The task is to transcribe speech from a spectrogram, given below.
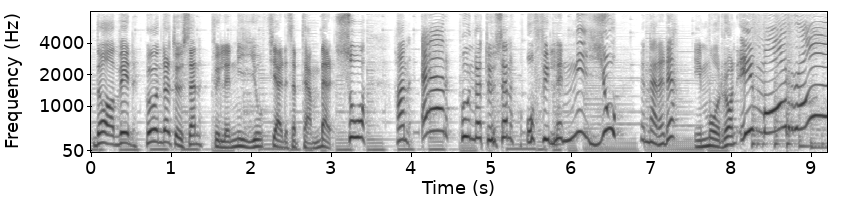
David, 100 000, fyller 9 4 september. Så han är 100 000 och fyller 9! När är det? Imorgon. Imorgon!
